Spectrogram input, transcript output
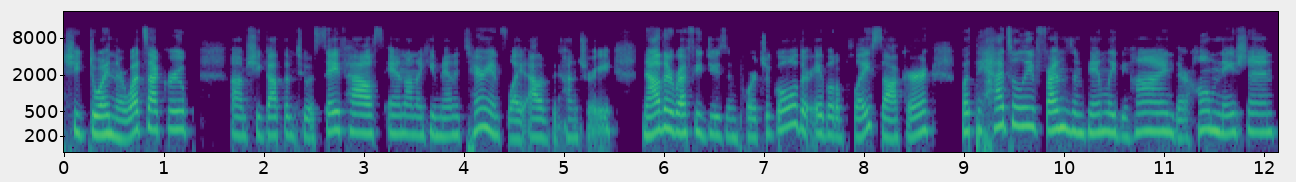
She joined their WhatsApp group. Um, she got them to a safe house and on a humanitarian flight out of the country. Now they're refugees in Portugal. They're able to play soccer, but they had to leave friends and family behind, their home nation.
